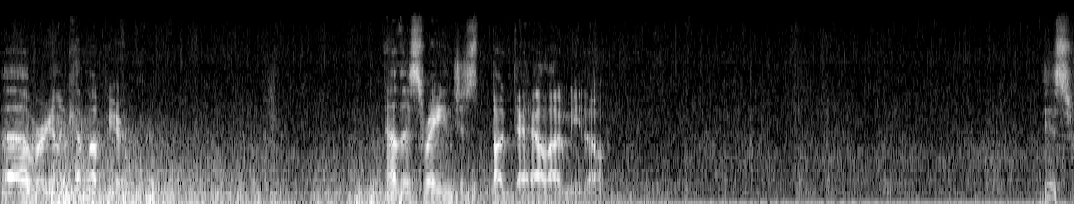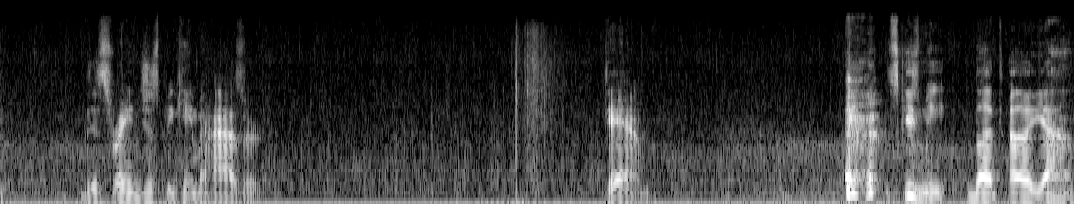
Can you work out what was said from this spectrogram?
Uh, we're gonna come up here. Now this rain just bugged the hell out of me though. This this rain just became a hazard. Damn. Excuse me, but uh yeah.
